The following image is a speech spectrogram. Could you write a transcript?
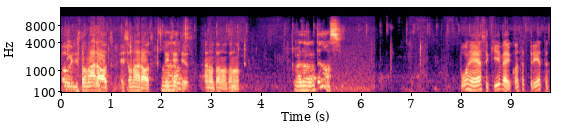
Oh, eles estão no arauto. Eles estão no arauto. Tão arauto? certeza. Ah não, tá não, tá não. Mas a nota é nossa. Porra é essa aqui, velho? Quanta treta.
